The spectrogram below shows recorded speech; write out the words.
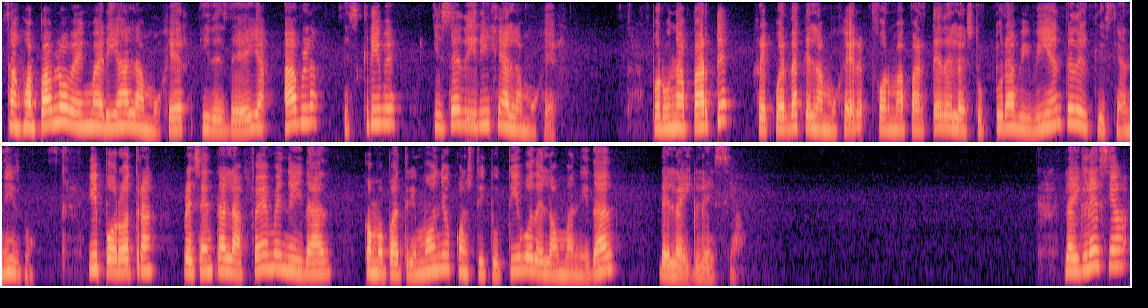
San Juan Pablo ve en María a la mujer y desde ella habla, escribe y se dirige a la mujer. Por una parte, recuerda que la mujer forma parte de la estructura viviente del cristianismo y por otra, presenta la feminidad como patrimonio constitutivo de la humanidad de la Iglesia. La Iglesia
